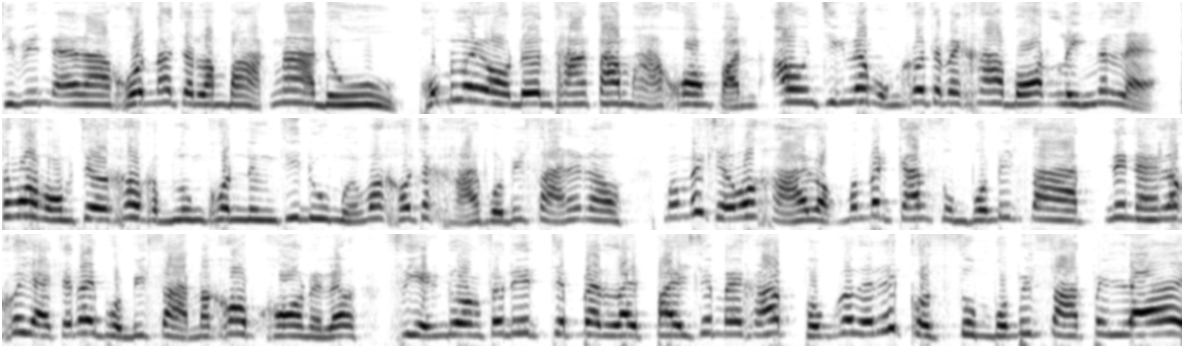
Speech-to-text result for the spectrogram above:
ชีวิตในอนาคตน่าจะลำบากหน้าดู ผมเลยออกเดินทางตามหาความฝันเอาจริงแล้วผมก็จะไปฆ่าบอสลิงนั่นแหละแต่ว่าผมเจอเข้ากับลุงคนหนึ่งที่ดูเหมือนว่าเขาจะขายผลปีศาจให้เรา มันไม่ใช่ว่าขายหรอกมันเป็นการสุ่มผลปีศาจไหนๆเราก็อยากจะได้ผลปีศาจมาครอบครองหน่อยแล้วเสียงดวงสนิดจะเป็นอะไรไปใช่ไหมครับ ผมก็เลยได้กดสุ่มผลปีศาจไปเลย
